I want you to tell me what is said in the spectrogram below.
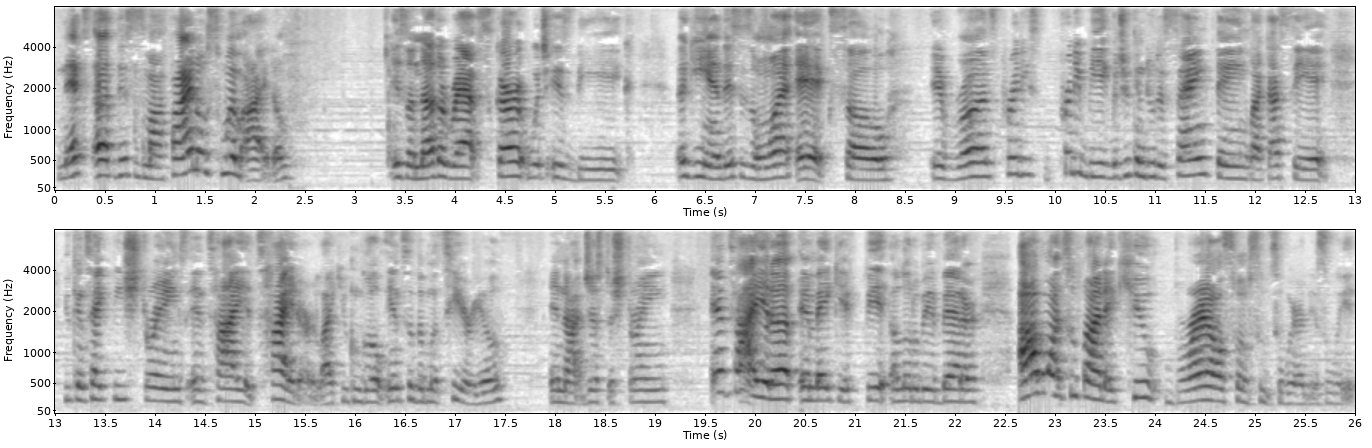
Next up, this is my final swim item. It's another wrap skirt, which is big. Again, this is a 1X, so it runs pretty pretty big, but you can do the same thing. Like I said, you can take these strings and tie it tighter. Like you can go into the material and not just the string and tie it up and make it fit a little bit better. I want to find a cute brown swimsuit to wear this with.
